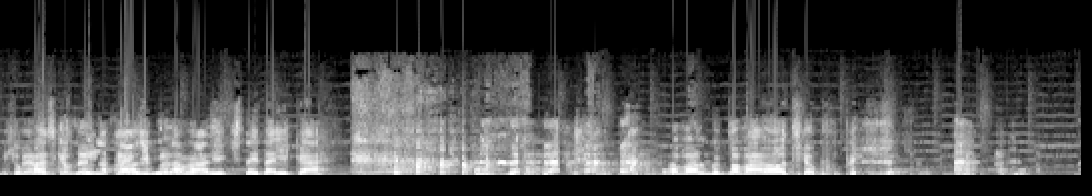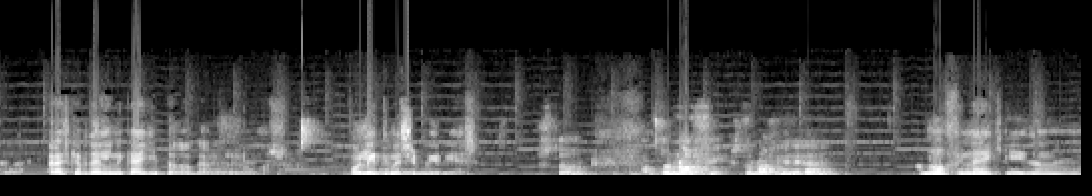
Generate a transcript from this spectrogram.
Έχει περάσει και από τα ελληνικά τα γήπεδα. βράδια και στα Ιταλικά. Θα βάλουμε παπαρότια που πει. Πέρασε και από τα ελληνικά γήπεδα ο Γκατούζο όμως. Πολύτιμες εμπειρίες. Στο, από τον Όφη. Στον Όφη δεν ήταν. Νόφι, ναι, εκεί ήταν.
